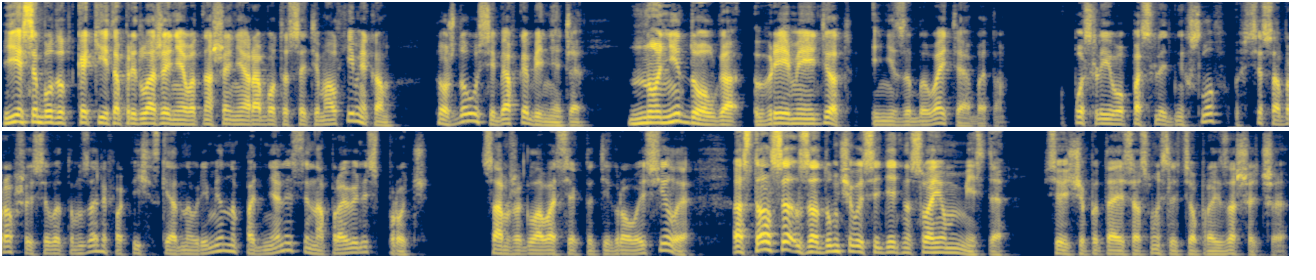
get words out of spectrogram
Если будут какие-то предложения в отношении работы с этим алхимиком, то жду у себя в кабинете. Но недолго, время идет, и не забывайте об этом. После его последних слов все собравшиеся в этом зале фактически одновременно поднялись и направились прочь. Сам же глава секты «Тигровой силы» остался задумчиво сидеть на своем месте, все еще пытаясь осмыслить все произошедшее.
